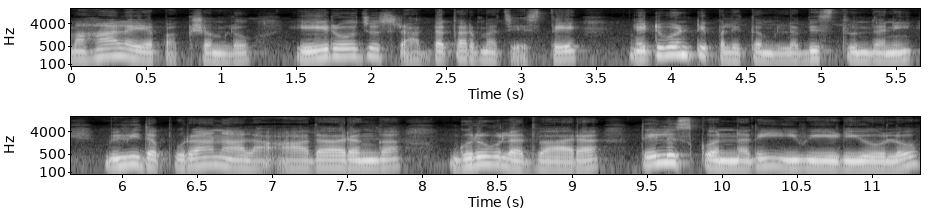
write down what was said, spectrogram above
మహాలయ పక్షంలో ఏ రోజు శ్రాద్ధకర్మ చేస్తే ఎటువంటి ఫలితం లభిస్తుందని వివిధ పురాణాల ఆధారంగా గురువుల ద్వారా తెలుసుకొన్నది ఈ వీడియోలో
